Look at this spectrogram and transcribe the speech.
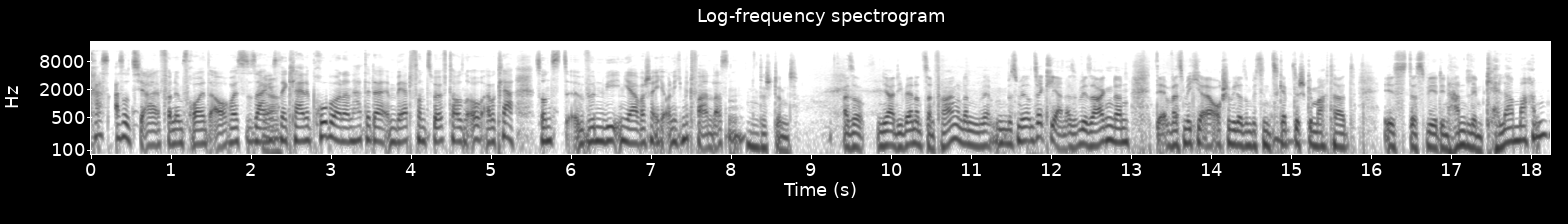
krass asozial von dem Freund auch. Weißt du, sagen, Ja. es ist eine kleine Probe und dann hat er da im Wert von 12.000 Euro. Aber klar, sonst würden wir ihn ja wahrscheinlich auch nicht mitfahren lassen. Das stimmt. Also, ja, die werden uns dann fragen und dann müssen wir uns erklären. Also, wir sagen dann, der, was mich ja auch schon wieder so ein bisschen skeptisch gemacht hat, ist, dass wir den Handel im Keller machen.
